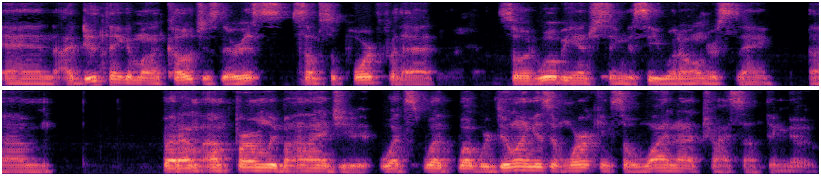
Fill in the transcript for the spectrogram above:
and I do think among coaches there is some support for that. So it will be interesting to see what owners think. Um, but I'm I'm firmly behind you. What's what what we're doing isn't working, so why not try something new?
